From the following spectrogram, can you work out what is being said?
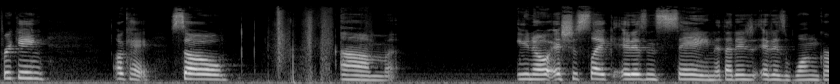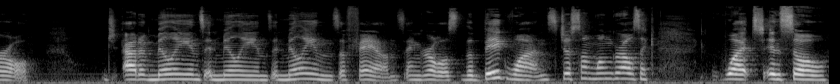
Freaking. Okay, so, um, you know, it's just like it is insane that it is, it is one girl out of millions and millions and millions of fans and girls, the big ones, just on one girl, I was like, what? And so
